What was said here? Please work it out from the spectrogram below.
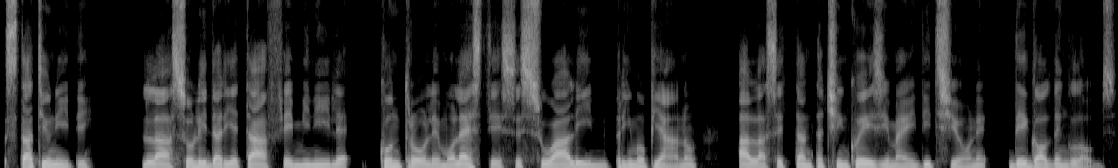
Stati Uniti. La solidarietà femminile contro le molestie sessuali in primo piano alla 75esima edizione dei Golden Globes.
